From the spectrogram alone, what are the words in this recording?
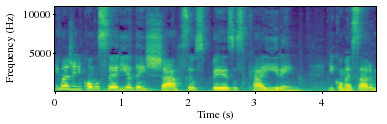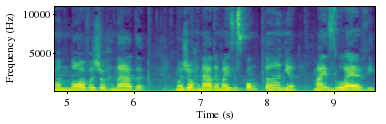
Imagine como seria deixar seus pesos caírem e começar uma nova jornada uma jornada mais espontânea, mais leve,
